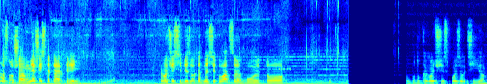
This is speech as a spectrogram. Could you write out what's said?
А, слушай, у меня же есть такая хрень. Короче, если безвыходная ситуация будет, то... Буду, короче, использовать ее.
